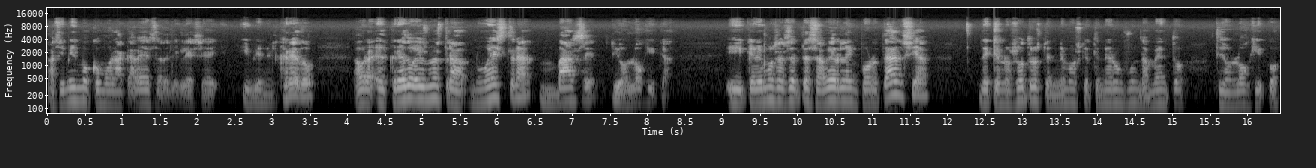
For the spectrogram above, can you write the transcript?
a sí mismo como la cabeza de la iglesia y viene el credo. Ahora, el credo es nuestra, nuestra base teológica y queremos hacerte saber la importancia de que nosotros tenemos que tener un fundamento teológico.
